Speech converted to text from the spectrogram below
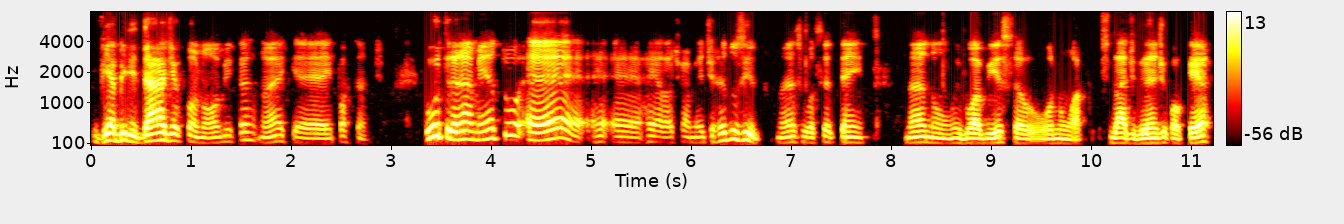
viabilidade econômica, não é, que é importante. O treinamento é, é, é relativamente reduzido. Né? Se você tem né, num, em Boa Vista ou numa cidade grande qualquer,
